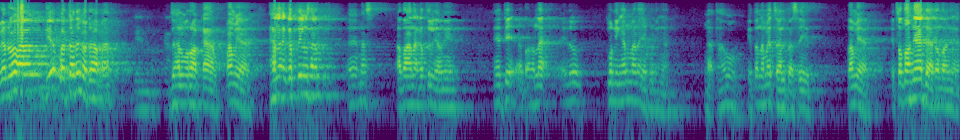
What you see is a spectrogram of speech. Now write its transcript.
Bukan bohong, dia baca itu baca apa? Jahal murakab. Paham ya? Anak kecil misalkan, eh, Mas, atau anak kecil yang ini, eh, Dek, atau anak itu kuningan mana ya kuningan? Enggak tahu. Itu namanya jahal basit. Paham ya? Eh, contohnya ada, contohnya.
